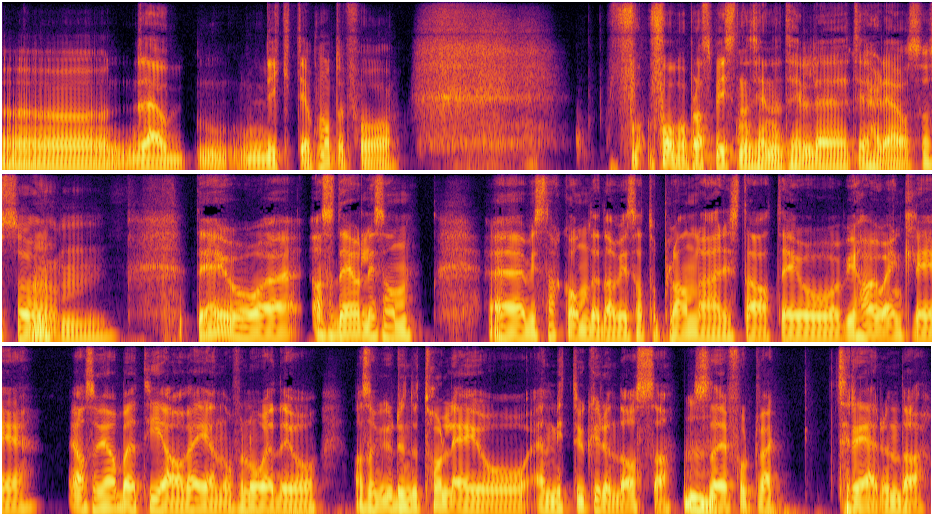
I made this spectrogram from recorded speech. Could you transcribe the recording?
Uh, det er jo viktig å på en måte få få på plass spissene sine til, til helga også, så mm. Det er jo, eh, altså det er jo litt sånn eh, Vi snakka om det da vi satt og planla her i stad, at det er jo Vi har jo egentlig Altså Vi har bare tida og veien nå, for nå er det jo altså Runde tolv er jo en midtukerunde også, så det er fort vekk tre runder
